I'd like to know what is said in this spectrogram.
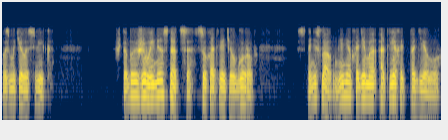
Возмутилась Вика. Чтобы живыми остаться, сухо ответил Гуров. Станислав, мне необходимо отъехать по делу.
